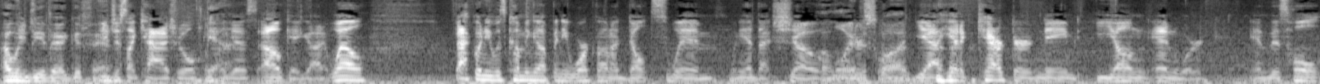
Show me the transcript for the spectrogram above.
I wouldn't be a very good fan. You're just like casual, Yeah. I guess. Ah, okay, got it. Well, back when he was coming up and he worked on Adult Swim, when he had that show, Oh, Loiter Loiter Squad. Squad. Yeah, he had a character named Young N Word, and this whole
